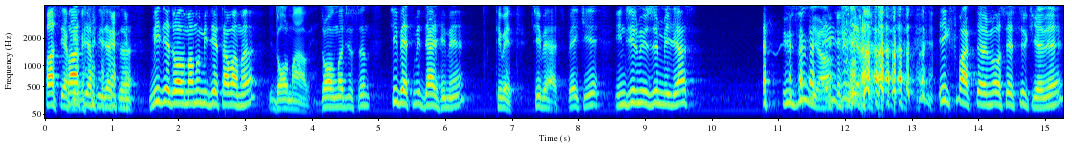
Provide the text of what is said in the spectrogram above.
pas yapayım. Pas yapacaksın. midye dolma mı midye tava mı? Dolma abi. Dolmacısın. Tibet mi Delhi mi? Tibet. Tibet. Peki incir mi üzüm mü İlyas? Üzüm ya. X Faktör mü O Ses Türkiye mi?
